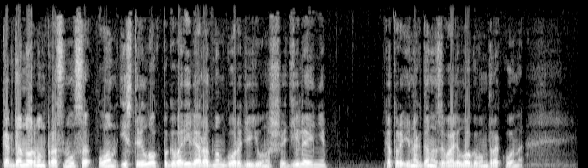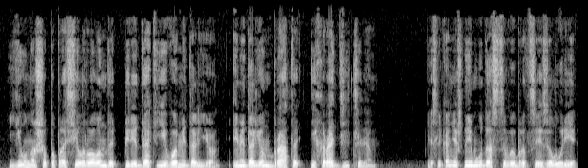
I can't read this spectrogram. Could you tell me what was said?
Когда Норман проснулся, он и Стрелок поговорили о родном городе юноши Диляйне, который иногда называли логовом дракона. Юноша попросил Роланда передать его медальон и медальон брата их родителям, если, конечно, ему удастся выбраться из Элурии,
